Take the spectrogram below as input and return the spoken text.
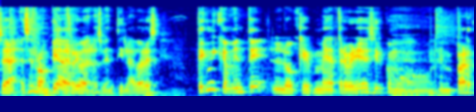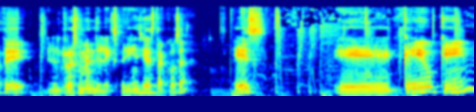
sea, se rompía de arriba de los ventiladores. Técnicamente, lo que me atrevería a decir como en parte el resumen de la experiencia de esta cosa es, eh, creo que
